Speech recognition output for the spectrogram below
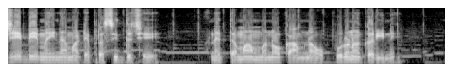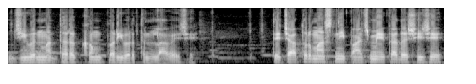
જે બે મહિના માટે પ્રસિદ્ધ છે અને તમામ મનોકામનાઓ પૂર્ણ કરીને જીવનમાં ધરખમ પરિવર્તન લાવે છે. તે ચાતુર્માસની પાંચમી એકાદશી છે.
